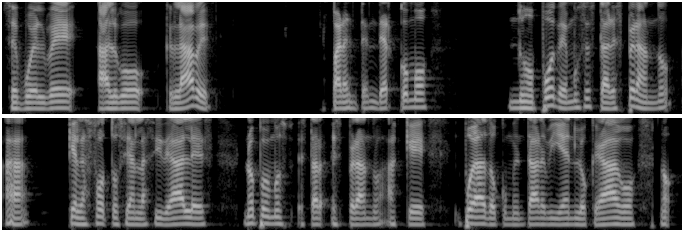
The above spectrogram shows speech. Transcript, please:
se vuelve algo clave para entender cómo no podemos estar esperando a que las fotos sean las ideales, no podemos estar esperando a que pueda documentar bien lo que hago. No,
